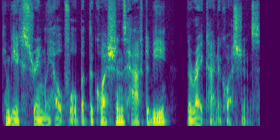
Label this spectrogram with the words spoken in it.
can be extremely helpful, but the questions have to be the right kind of questions.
